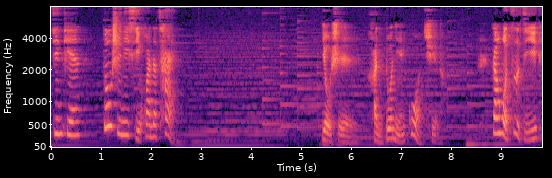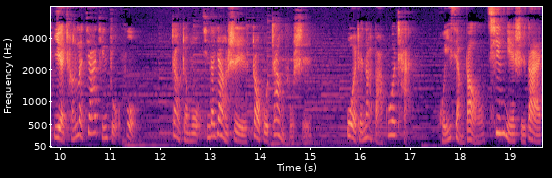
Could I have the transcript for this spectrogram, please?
今天都是你喜欢的菜。”又是很多年过去了，当我自己也成了家庭主妇，照着母亲的样式照顾丈夫时，握着那把锅铲。回想到青年时代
